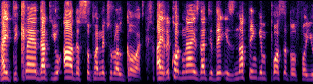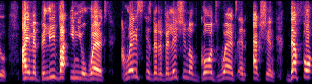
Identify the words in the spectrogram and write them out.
I declare that you are the supernatural God. I recognize that there is nothing impossible for you. I am a believer in your word. Grace is the revelation of God's words and action. Therefore,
